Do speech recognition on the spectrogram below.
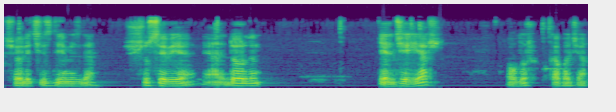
Şöyle çizdiğimizde şu seviye yani 4'ün geleceği yer olur kabaca.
